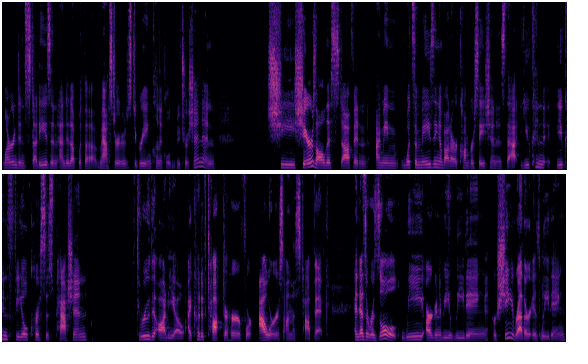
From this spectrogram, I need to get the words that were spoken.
learned in studies and ended up with a master's degree in clinical nutrition. And she shares all this stuff and i mean what's amazing about our conversation is that you can you can feel chris's passion through the audio. I could have talked to her for hours on this topic. And as a result, we are going to be leading, or she rather is leading,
